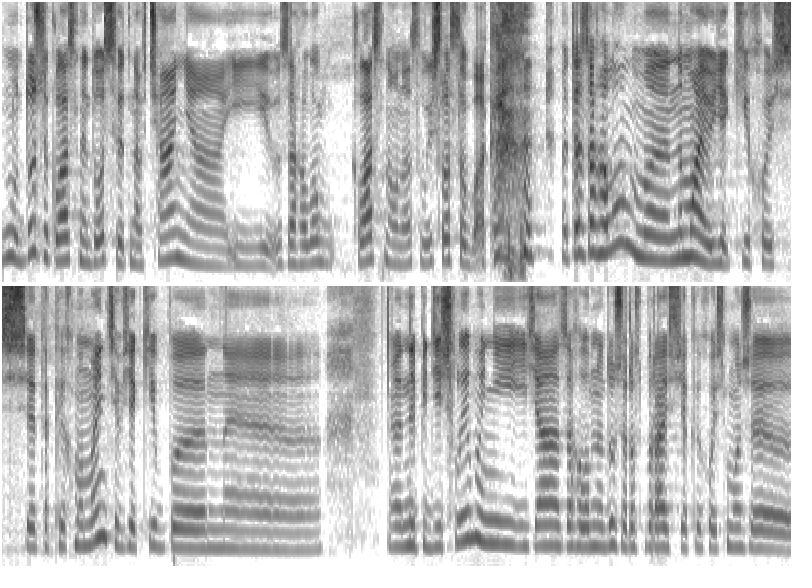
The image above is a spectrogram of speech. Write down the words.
ну, дуже класний досвід навчання, і загалом класно у нас вийшла собака. Та загалом е, не маю якихось таких моментів, які б не. Не підійшли мені, я загалом не дуже розбираюсь в якихось, може,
